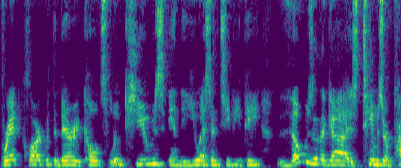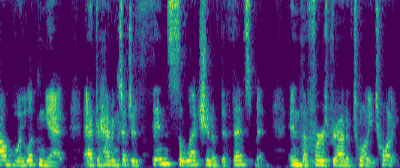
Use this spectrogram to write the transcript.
Brandt Clarke with the Barrie Colts, Luke Hughes in the USNTDP, those are the guys teams are probably looking at after having such a thin selection of defensemen in the first round of 2020.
